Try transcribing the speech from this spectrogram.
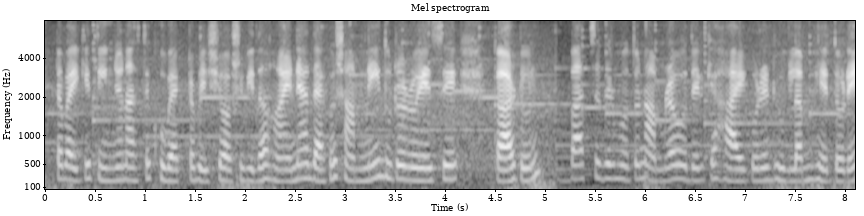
একটা বাইকে তিনজন আসতে খুব একটা বেশি অসুবিধা হয় না। দেখো, সামনেই দুটো রয়েছে কার্টুন। বাচ্চাদের মতন আমরা ওদেরকে হাই করে ঢুকলাম ভেতরে।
